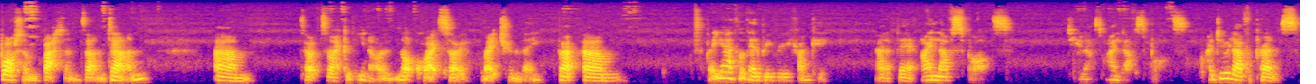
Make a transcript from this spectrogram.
bottom buttons undone. Um, so it's like, you know, not quite so matronly. But, um, but yeah, I thought that'd be really funky out of that. I love spots. I love spots. I do love prints.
